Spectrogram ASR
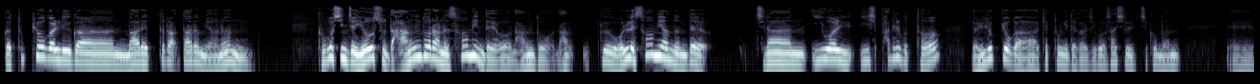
그러니까 투표관리관 말에 따르면은 그곳이 이제 여수 낭도라는 섬인데요. 낭도. 낭, 그 원래 섬이었는데 지난 2월 28일부터 연륙교가 개통이 돼가지고 사실 지금은 에,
